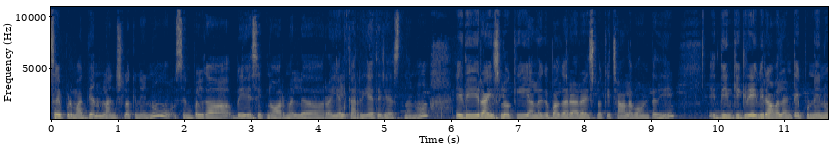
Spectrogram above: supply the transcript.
so ఇప్పుడు మధ్యాహ్నం లంచ్లోకి నేను సింపుల్గా బేసిక్ నార్మల్ రొయ్యల్ కర్రీ అయితే చేస్తున్నాను. ఇది రైస్లోకి అలాగే బగారా రైస్లోకి చాలా బాగుంటుంది. దీనికి గ్రేవీ రావాలంటే ఇప్పుడు నేను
